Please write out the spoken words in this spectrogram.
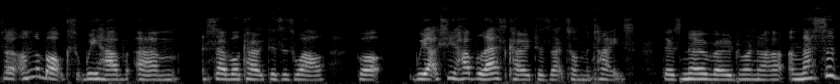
So on the box we have um, several characters as well, but we actually have less characters that's on the tights. There's no Roadrunner, unless the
